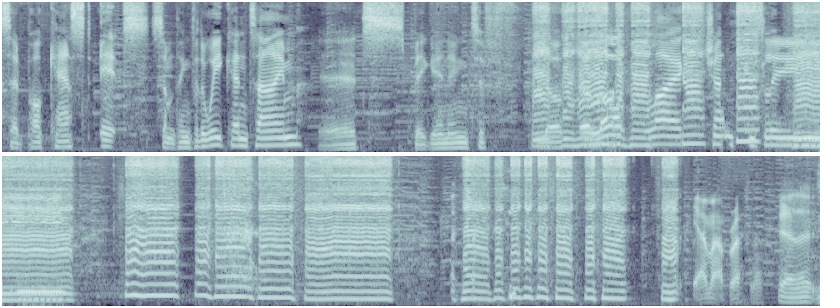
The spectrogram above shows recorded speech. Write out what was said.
to the My Old Man Said podcast. It's something for the weekend time. It's beginning to f- look a lot like Champions League. Yeah, I'm out of breath now. Yeah, that's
